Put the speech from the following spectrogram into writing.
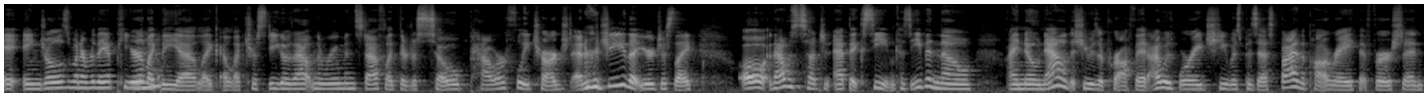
a- angels whenever they appear like the uh, like electricity goes out in the room and stuff like they're just so powerfully charged energy that you're just like oh that was such an epic scene because even though i know now that she was a prophet i was worried she was possessed by the wraith at first and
